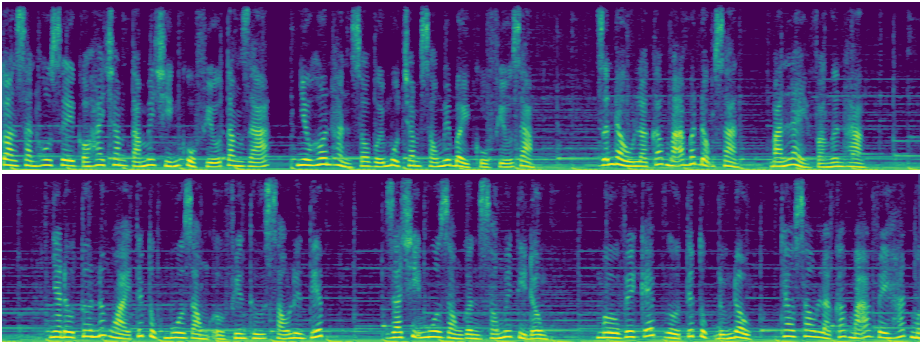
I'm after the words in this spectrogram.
Toàn sàn HOSE có 289 cổ phiếu tăng giá, nhiều hơn hẳn so với 167 cổ phiếu giảm. Dẫn đầu là các mã bất động sản, bán lẻ và ngân hàng. Nhà đầu tư nước ngoài tiếp tục mua dòng ở phiên thứ 6 liên tiếp. Giá trị mua dòng gần 60 tỷ đồng. MVKG tiếp tục đứng đầu, theo sau là các mã VHM,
